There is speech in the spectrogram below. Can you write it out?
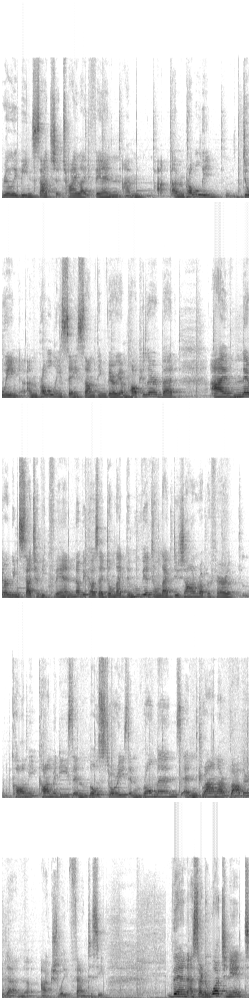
really been such a Twilight fan. I'm I'm probably doing I'm probably saying something very unpopular, but I've never been such a big fan, not because I don't like the movie, I don't like the genre, I prefer com comedies and love stories and romance and drama rather than actually fantasy. Then I started watching it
